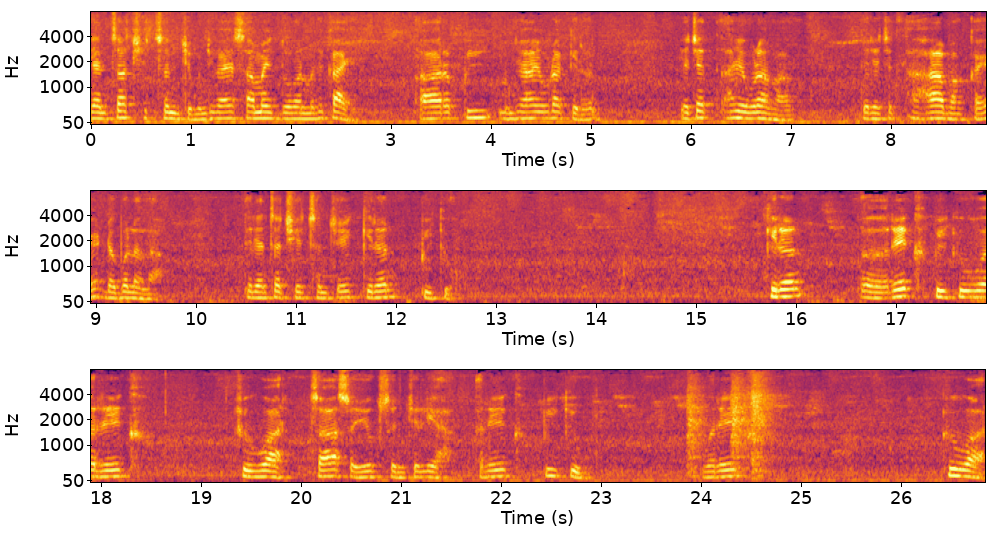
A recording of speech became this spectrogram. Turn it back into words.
यांचा छेदसंच म्हणजे काय? सामायिक दोघांमध्ये काय? आर पी म्हणजे हा एवढा किरण याच्यात हा एवढा भाग तर याच्यातला हा भाग काय डबल आला. तर यांचा छेद संचय किरण पी क्यू किरण रेख पी क्यू व रेख क्यू आरचा संयोग संच लिहा. रेख पी क्यू व रेख क्यू आर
